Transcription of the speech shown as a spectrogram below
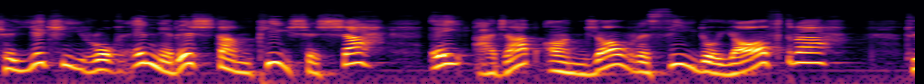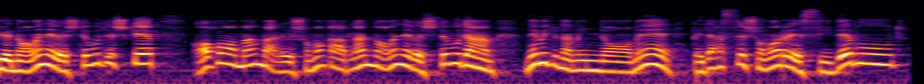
که یکی رقعه نوشتم پیش شه. ای عجب آنجا رسید و یافت ره. توی نامه نوشته بودش که آقا من برای شما قبلا نامه نوشته بودم. نمی‌دونم این نامه به دست شما رسیده بود.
